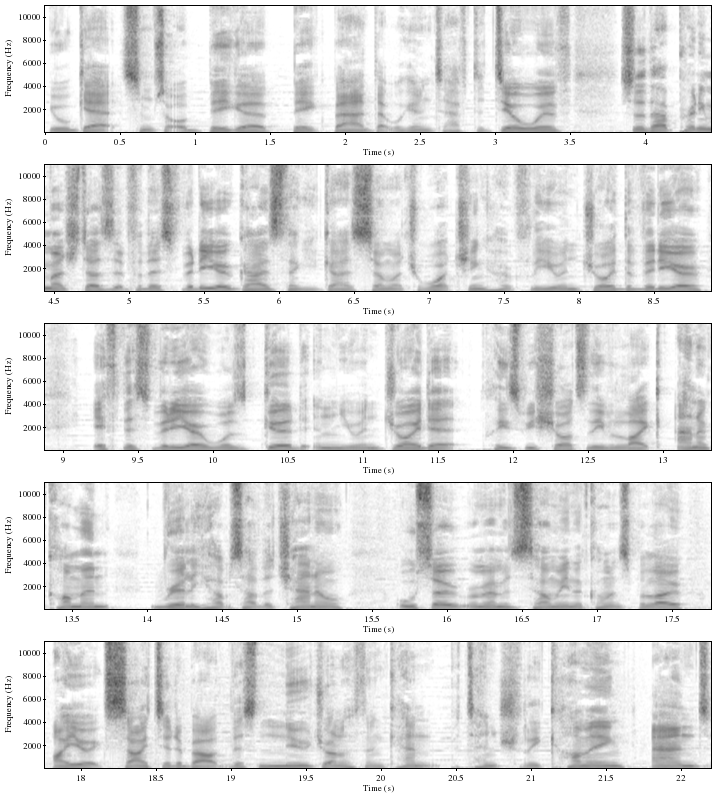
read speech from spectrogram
you'll get some sort of bigger big bad that we're going to have to deal with. So that pretty much does it for this video guys. Thank you guys so much for watching. Hopefully you enjoyed the video. If this video was good and you enjoyed it please be sure to leave a like and a comment, really helps out the channel. Also, remember to tell me in the comments below, are you excited about this new Jonathan Kent potentially coming? And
